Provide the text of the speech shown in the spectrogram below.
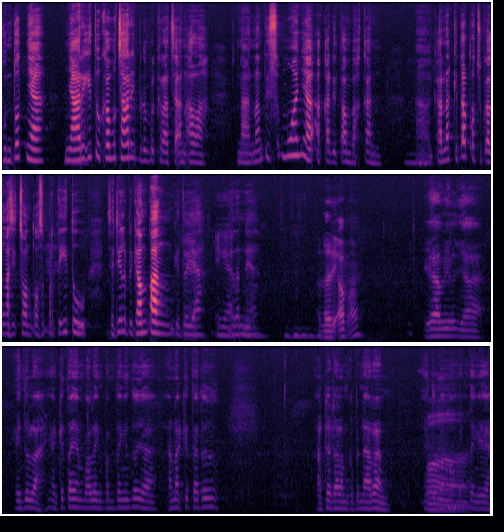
buntutnya, nyari itu kamu cari benar-benar kerajaan Allah. Nah, nanti semuanya akan ditambahkan. Nah, karena kita tuh juga ngasih contoh seperti itu, jadi lebih gampang gitu ya, Iya, Helen ya. dari om om Ya Will, ya itulah yang kita yang paling penting itu ya anak kita itu ada dalam kebenaran. Itu Oh. memang penting ya.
